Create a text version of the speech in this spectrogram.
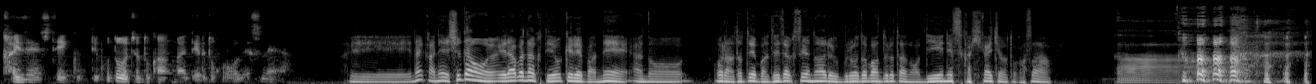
改善していくっていうことをちょっと考えているところですね。えーなんかね、手段を選ばなくてよければね、あのほら、例えば脆弱性のあるブロードバンドルーターの DNS 書き換えちゃうとかさ、あー。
